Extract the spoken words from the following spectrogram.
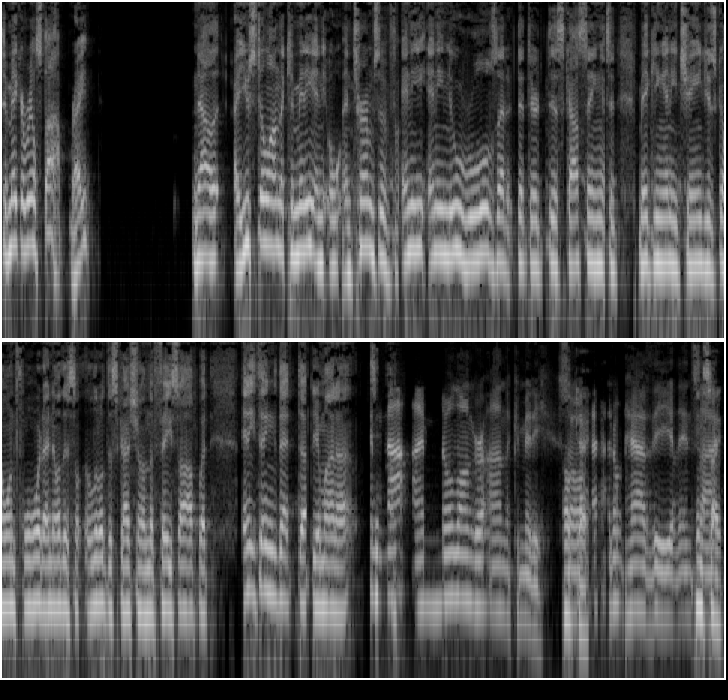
to make a real stop, right? Now, are you still on the committee? And in terms of any any new rules that that they're discussing, to making any changes going forward? I know there's a little discussion on the face off, but anything that uh, you might have. I'm not. I'm no longer on the committee, so okay. I, I, don't have the the inside. Insight.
